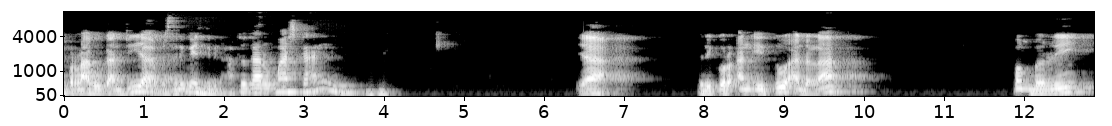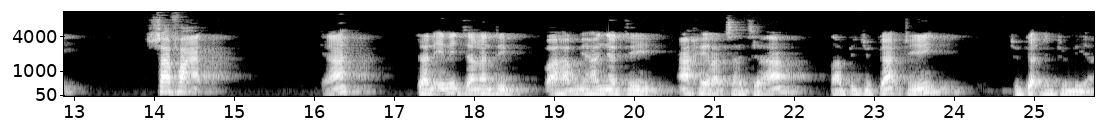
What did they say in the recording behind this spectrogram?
memperlakukan dia, mesti kowe dibilangke karo Mas kae. Ya. Jadi Quran itu adalah memberi syafaat ya. Dan ini jangan dipahami hanya di akhirat saja tapi juga di juga di dunia.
